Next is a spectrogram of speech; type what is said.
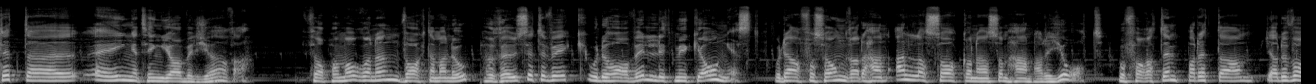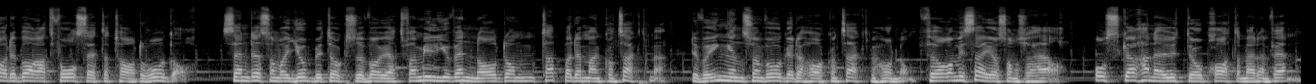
detta är ingenting jag vill göra. För på morgonen vaknar man upp, ruset är väck och du har väldigt mycket ångest. Och därför så ångrade han alla sakerna som han hade gjort. Och för att dämpa detta, ja då var det bara att fortsätta ta droger. Sen det som var jobbigt också var ju att familj och vänner, de tappade man kontakt med. Det var ingen som vågade ha kontakt med honom. För om vi säger som så här, Oskar han är ute och pratar med en vän.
